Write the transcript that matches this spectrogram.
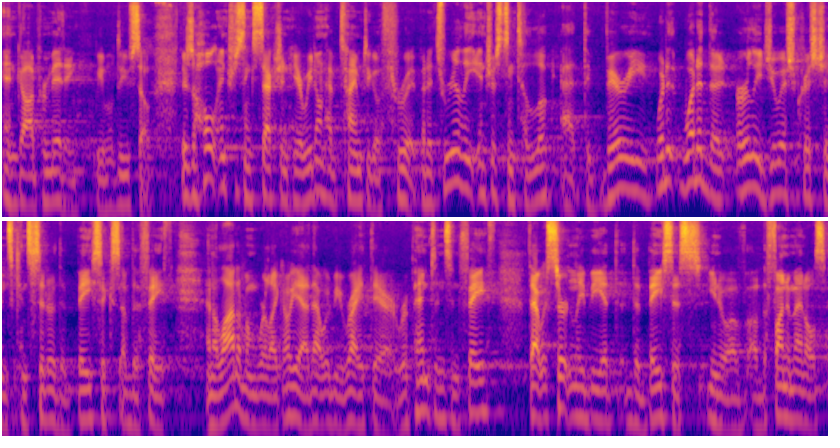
and God permitting, we will do so. There's a whole interesting section here. We don't have time to go through it, but it's really interesting to look at the very, what did, what did the early Jewish Christians consider the basics of the faith? And a lot of them were like, oh, yeah, that would be right there. Repentance and faith, that would certainly be at the basis, you know, of, of the fundamentals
